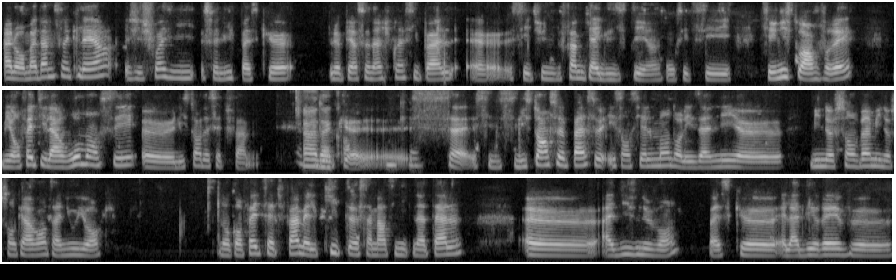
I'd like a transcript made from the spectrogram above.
alors, Madame Sinclair, j'ai choisi ce livre parce que le personnage principal, c'est une femme qui a existé. Hein. donc, c'est une histoire vraie. Mais en fait, il a romancé l'histoire de cette femme. Ah, d'accord. L'histoire se passe essentiellement dans les années 1920-1940 à New York. Donc, en fait, cette femme, elle quitte sa Martinique natale euh, à 19 ans parce qu'elle a des rêves. Euh,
